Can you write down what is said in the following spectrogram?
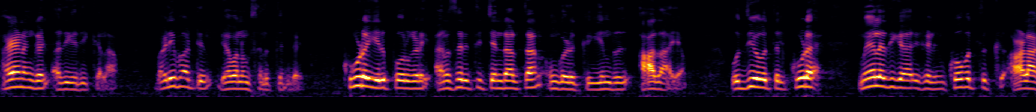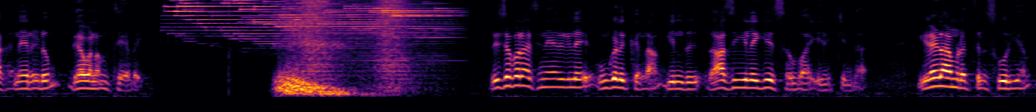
பயணங்கள் அதிகரிக்கலாம். வழிபாட்டில் கவனம் செலுத்துங்கள். கூட இருப்பவர்களை அனுசரித்து சென்றால்தான் உங்களுக்கு இன்று ஆதாயம். உத்தியோகத்தில் கூட மேலதிகாரிகளின் கோபத்துக்கு ஆளாக நேரிடும் கவனம் தேவை. ரிஷபராசி நேர்களே உங்களுக்கெல்லாம் இன்று ராசியிலேயே செவ்வாய் இருக்கின்றார். ஏழாம் இடத்தில் சூரியன்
